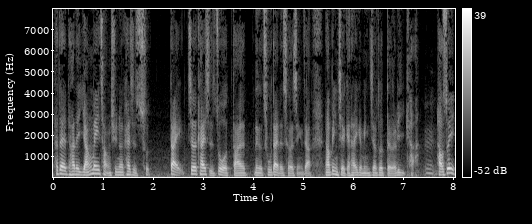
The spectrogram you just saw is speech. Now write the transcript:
它在它的杨梅厂区呢开始出代，就开始做它那个初代的车型这样，然后并且给它一个名字叫做德利卡。嗯，好，所以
